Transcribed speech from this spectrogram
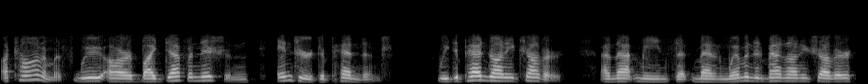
autonomous. We are by definition interdependent. We depend on each other, and that means that men and women depend on each other,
